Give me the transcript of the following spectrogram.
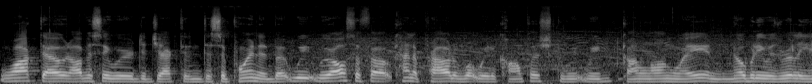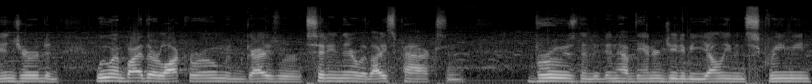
walked out. Obviously, we were dejected and disappointed, but we, we also felt kind of proud of what we'd accomplished. We, we'd gone a long way, and nobody was really injured. And we went by their locker room, and guys were sitting there with ice packs and bruised, and they didn't have the energy to be yelling and screaming.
